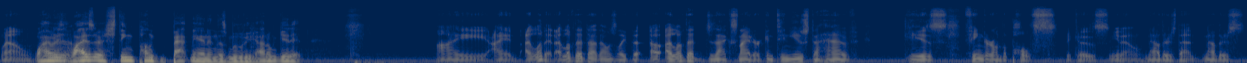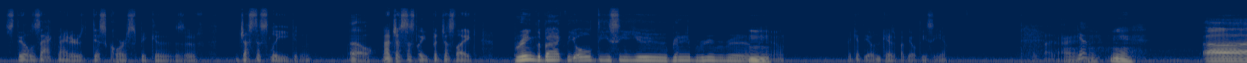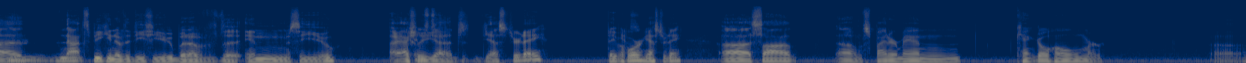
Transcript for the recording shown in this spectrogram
Well, Why was yeah. why is there a steampunk Batman in this movie? I don't get it. I I I love it. I love that that, that was like the. I I love that Zack Snyder continues to have his finger on the pulse because you know now there's that now there's still Zack Snyder's discourse because of Justice League and Oh, not Justice League but just like bring the back the old DCU. Blah, blah, blah, blah, Mm. You know, forget the old, who cares about the old DCU. But I- yeah, yeah. Uh, not speaking of the DCU, but of the MCU. I actually MCU. uh, yesterday, day before yesterday, uh, saw um, Spider Man can't go home or uh,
